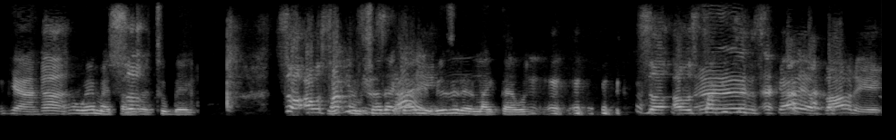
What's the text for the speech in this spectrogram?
big. Yeah. yeah No way, my thumbs So- are too big. so i was talking I'm to sure this that guy you visited like that way. so i was talking to this guy about it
